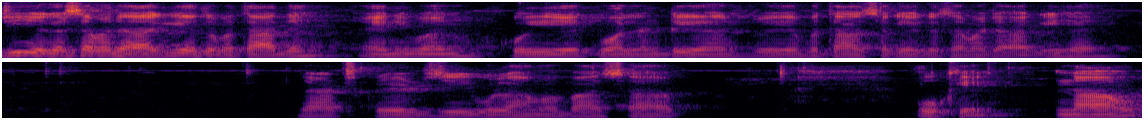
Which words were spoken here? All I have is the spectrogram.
जी, अगर समझ आ गई है तो बता दें। एनी वन कोई एक वॉल्टियर जो ये बता सके कि समझ आ गई है? दैट्स ग्रेट जी, गुलाम अब्बास साहब। Okay now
